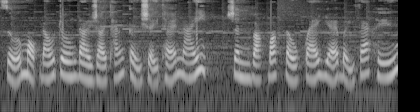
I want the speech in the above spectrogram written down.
giữa một đấu trường đầy rời thánh kỵ sĩ thế này, sinh vật bất tử quá dễ bị phát hiện.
